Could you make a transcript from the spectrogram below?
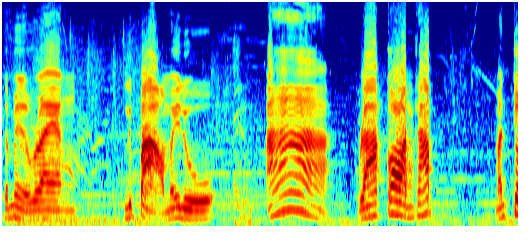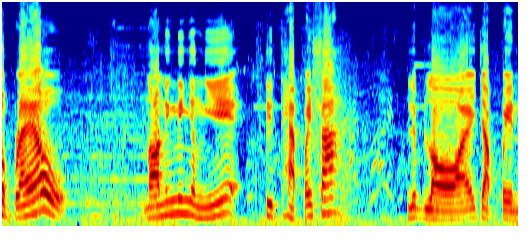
จะเป็นแรงหรือเปล่าไม่รู้ อ่าลาก่อนครับ มันจบแล้ว นอนนิ่งๆอย่างนี้ ติดแท็บไปซะ เรียบร้อยจับเป็น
